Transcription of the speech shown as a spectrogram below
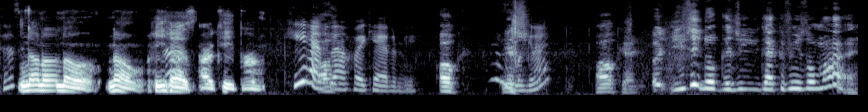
does No, no, no, no. He No. has RK Bro. He has Oh. Alpha Academy. Oh, What are you yes. looking at? Okay. Uh, You see, no, because you got confused on mine.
